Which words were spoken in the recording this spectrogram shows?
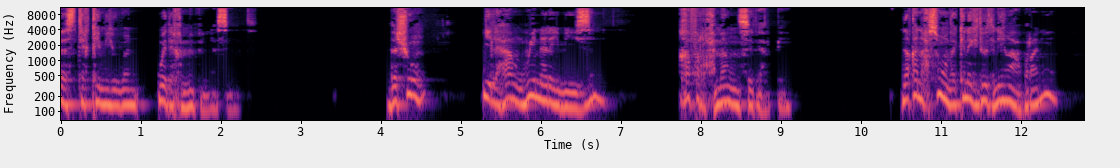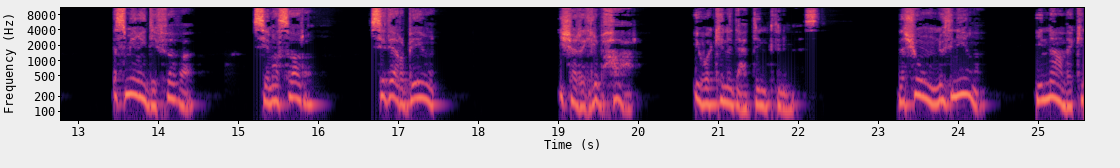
استقيم يوان. وذي خمم في الناسنت ذا شو؟ يلها وين راه يميزن؟ غف الرحمة من سيدي ربي. لقا نحسون ذاك نكدوذني عبراني. اسمي غيدي فاغ. سي مسار سيدي ربي يشرك البحار إوا كان دعدين كثر الناس ذا شو نثني إنا ذاك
